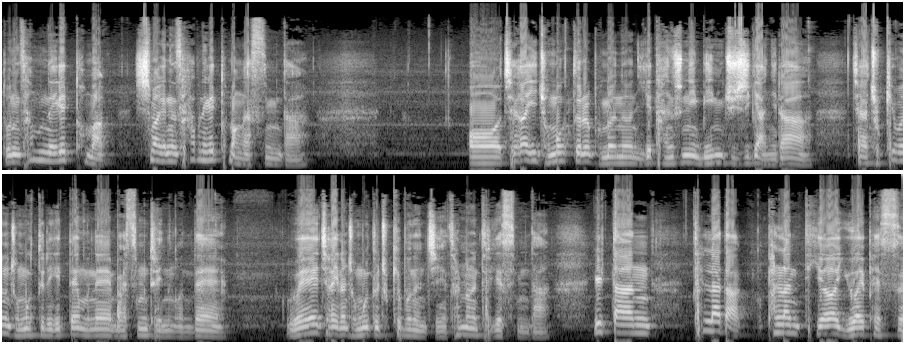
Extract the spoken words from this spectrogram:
또는 3분의 1 토막 심하게는 4분의 1 토막 났습니다. 어, 제가 이 종목들을 보면은 이게 단순히 밈 주식이 아니라 제가 좋게 보는 종목들이기 때문에 말씀을 드리는 건데 왜 제가 이런 종목들 좋게 보는지 설명을 드리겠습니다. 일단 텔라닥, 팔란티어, UiPath,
